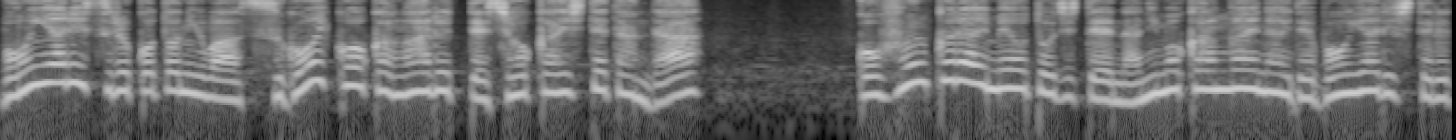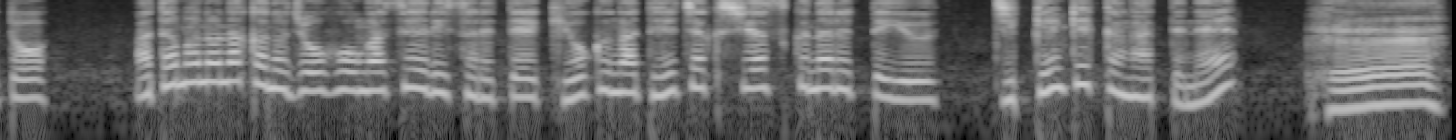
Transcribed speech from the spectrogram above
ぼんやりすることにはすごい効果があるって紹介してたんだ。5分くらい目を閉じて何も考えないでぼんやりしてると、頭の中の情報が整理されて記憶が定着しやすくなるっていう実験結果があってね。へえ。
